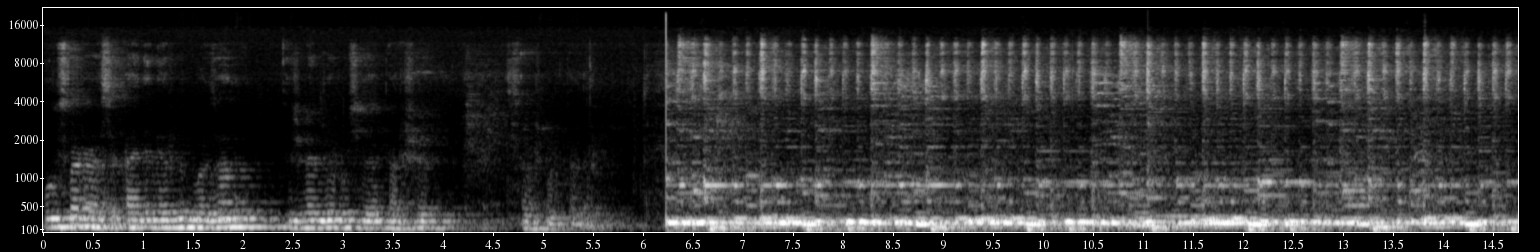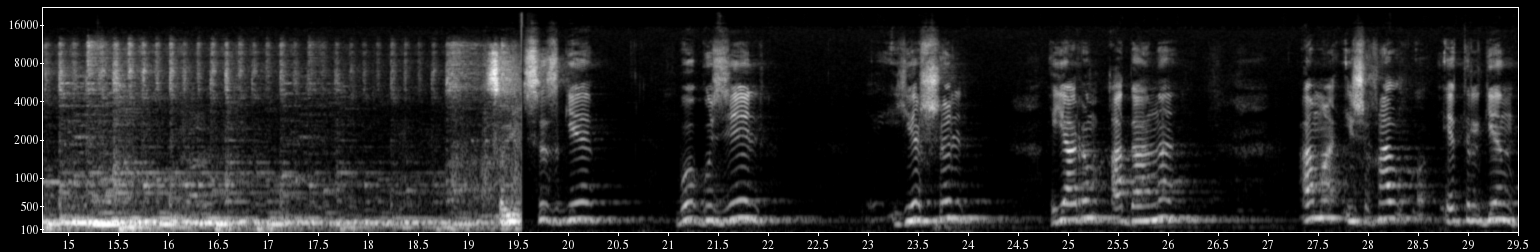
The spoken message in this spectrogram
uluslararası kaidelerini bozan İsrail'de Rusya'ya karşı savaşmaktadır. Sizге bu güzel yeşil yarım adanı ama işgal edilgen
